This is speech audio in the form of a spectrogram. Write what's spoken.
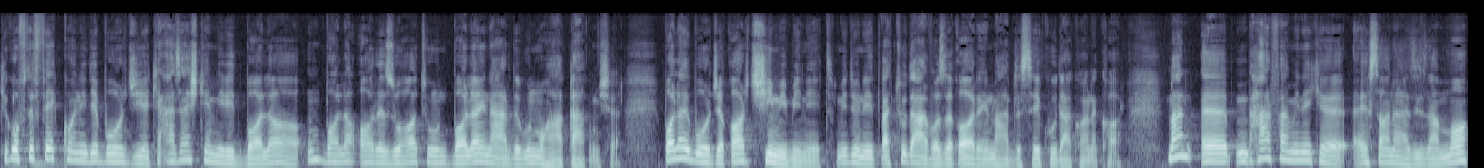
که گفته فکر کنید یه برجیه که ازش که میرید بالا اون بالا آرزوهاتون بالای نردبون محقق میشه. بالای برج قار چی می‌بینید؟ می‌دونید؟ و تو دروازه قار این مدرسه کودکان کار. من حرفم اینه که احسان عزیزم ما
